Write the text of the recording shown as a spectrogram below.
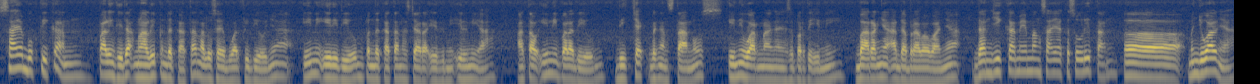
Saya buktikan paling tidak melalui pendekatan lalu saya buat videonya ini iridium pendekatan secara ilmi ilmiah atau ini palladium dicek dengan stanus ini warnanya seperti ini barangnya ada berapa banyak dan jika memang saya kesulitan uh, menjualnya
